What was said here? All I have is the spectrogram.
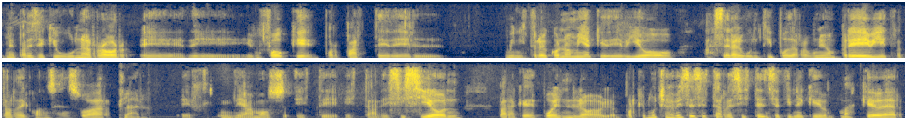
me parece que hubo un error eh, de enfoque por parte del ministro de Economía que debió hacer algún tipo de reunión previa y tratar de consensuar, claro. Eh, digamos, este, esta decisión para que después lo, Porque muchas veces esta resistencia tiene que más que ver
